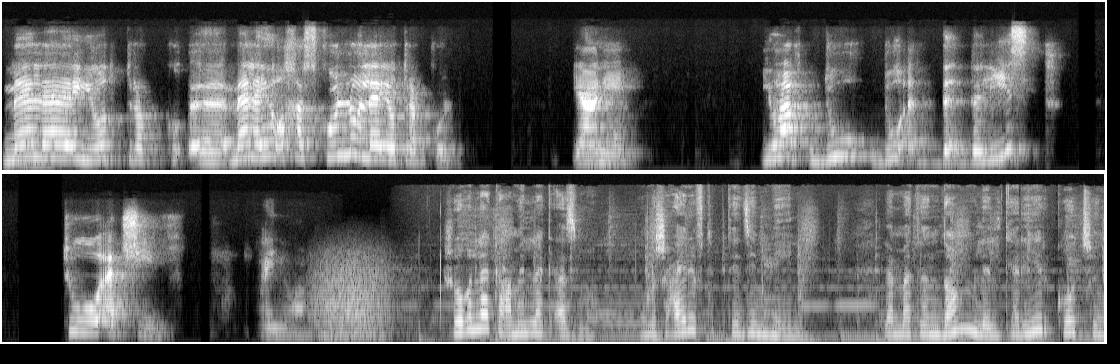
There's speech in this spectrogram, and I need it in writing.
ما لا يترك ما لا يؤخذ كله لا يترك كله. يعني you have to do do the, the least to achieve. أيوه. شغلك عامل لك أزمة ومش عارف تبتدي منين. لما تنضم لل career coaching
